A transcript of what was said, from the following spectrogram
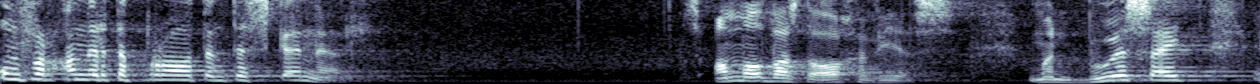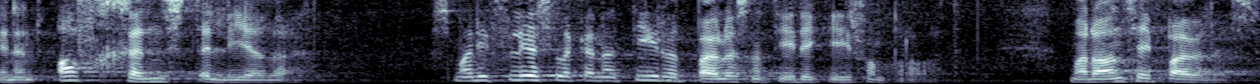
om van ander te praat en te skinder. Ons almal was daar gewees om in boosheid en in afguns te lewe. Dis maar die vleeslike natuur wat Paulus natuurlik hiervan praat. Maar dan sê Paulus,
